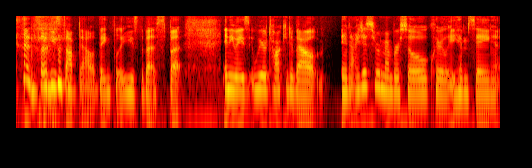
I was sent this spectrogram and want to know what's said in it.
and so he stopped out. Thankfully, he's the best. But, anyways, we were talking about and I just remember so clearly him saying,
